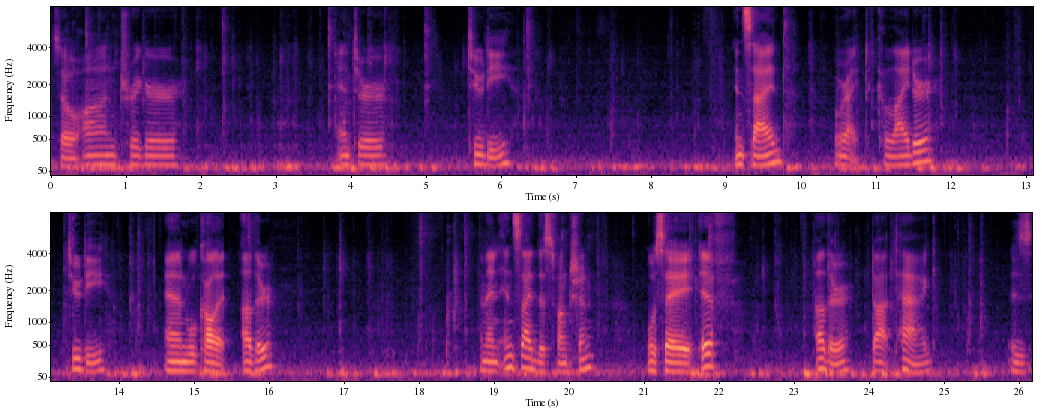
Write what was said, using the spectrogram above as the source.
So on trigger enter 2D. Inside, all right, collider 2D, and we'll call it other. And then inside this function, we'll say if other dot tag is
